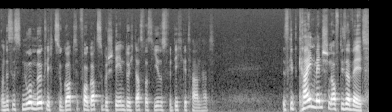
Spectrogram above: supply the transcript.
Und es ist nur möglich, zu Gott, vor Gott zu bestehen durch das, was Jesus für dich getan hat. Es gibt keinen Menschen auf dieser Welt,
